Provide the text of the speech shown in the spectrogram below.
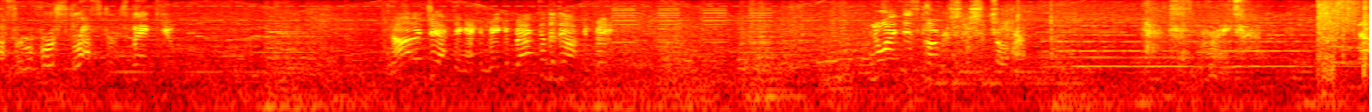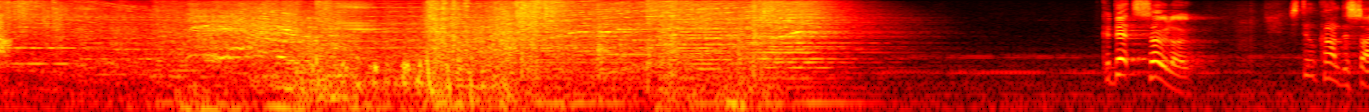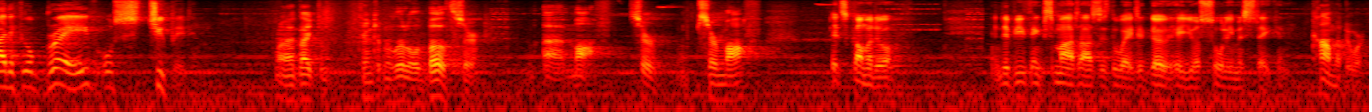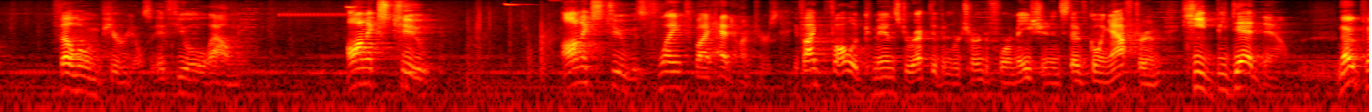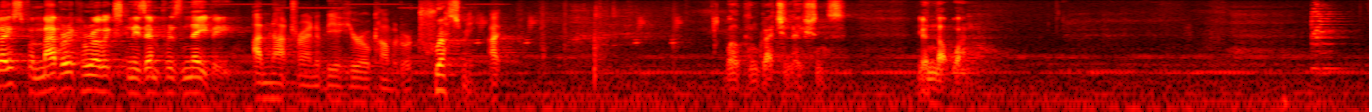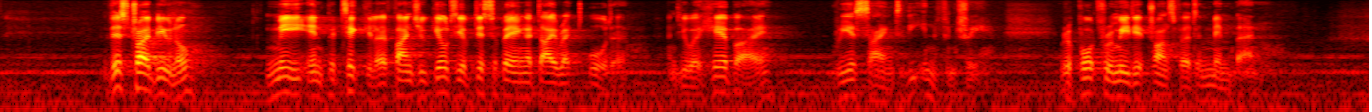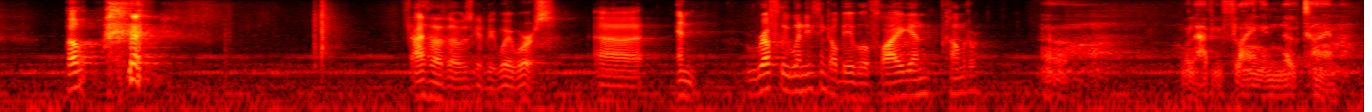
reverse thrusters, thank you. Not ejecting, I can make it back to the docking bay. You know what? This conversation's over. All right. Ah. Cadet Solo. Still can't decide if you're brave or stupid. Well, I'd like to think I'm a little of both, sir. Uh, Moff. Sir, Sir Moff. It's Commodore. And if you think smartass is the way to go here, you're sorely mistaken. Commodore. Fellow Imperials, if you'll allow me. Onyx 2. Onyx 2 was flanked by headhunters. If I'd followed Command's directive and returned to formation instead of going after him, he'd be dead now. No place for maverick heroics in his Emperor's navy. I'm not trying to be a hero, Commodore. Trust me. I. Well, congratulations. You're not one. This tribunal, me in particular, finds you guilty of disobeying a direct order, and you are hereby reassigned to the infantry. Report for immediate transfer to Mimban. Well, I thought that was going to be way worse. Uh, and roughly when do you think I'll be able to fly again, Commodore? Oh, We'll have you flying in no time.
